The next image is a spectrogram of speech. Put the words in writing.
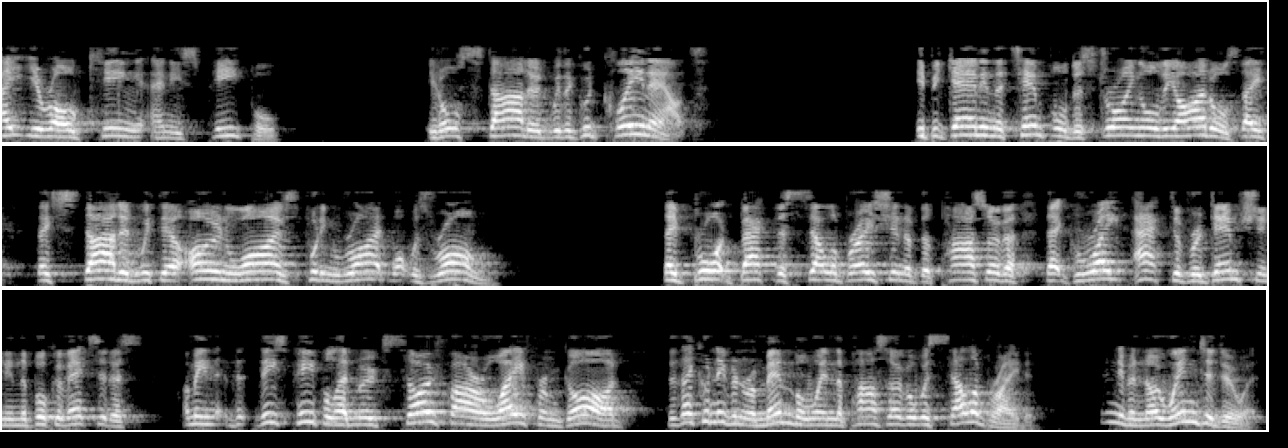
eight-year-old king and his people, it all started with a good clean out. It began in the temple, destroying all the idols. They, they started with their own lives, putting right what was wrong. They brought back the celebration of the Passover, that great act of redemption in the book of Exodus. I mean, th- these people had moved so far away from God that they couldn't even remember when the Passover was celebrated. They didn't even know when to do it,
